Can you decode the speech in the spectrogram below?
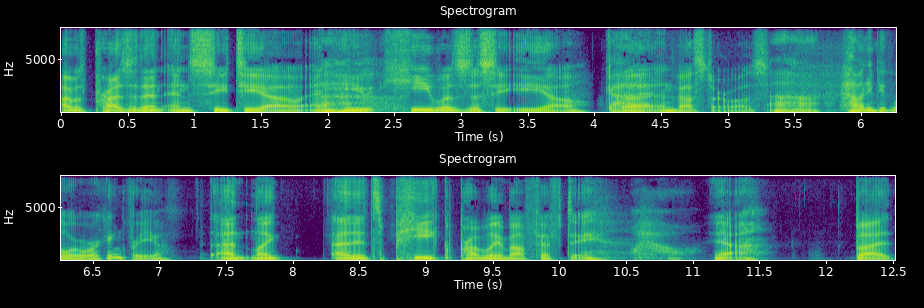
I was president and CTO, and he he was the CEO. Got the it. investor was Uh huh. How many people were working for you? at like at its peak, probably about fifty. Wow. Yeah, but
